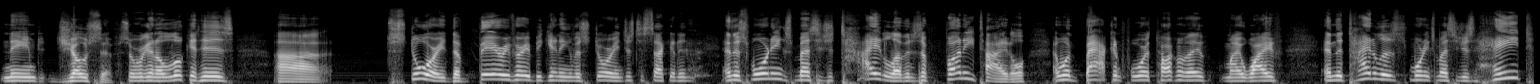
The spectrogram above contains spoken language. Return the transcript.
named Joseph. So we're going to look at his uh, story, the very, very beginning of his story, in just a second. And, and this morning's message, the title of it is a funny title. I went back and forth talking with my, my wife, and the title of this morning's message is Hate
